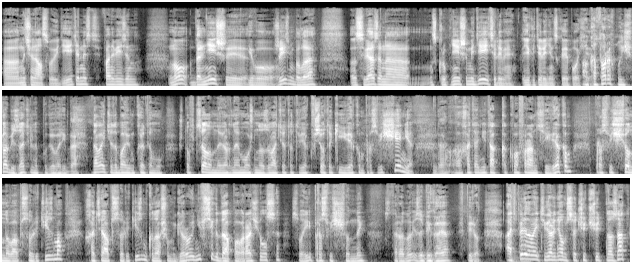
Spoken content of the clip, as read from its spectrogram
э, начинал свою деятельность Фанвизин. Но дальнейшая его жизнь была связана с крупнейшими деятелями Екатерининской эпохи. О которых мы еще обязательно поговорим. Да. Давайте добавим к этому, что в целом, наверное, можно назвать этот век все-таки веком просвещения, Да. А, хотя не так, как во Франции, веком просвещенного абсолютизма, хотя абсолютизм к нашему герою не всегда поворачивался своей просвещенной стороной, забегая вперед. А теперь давайте вернемся чуть-чуть назад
